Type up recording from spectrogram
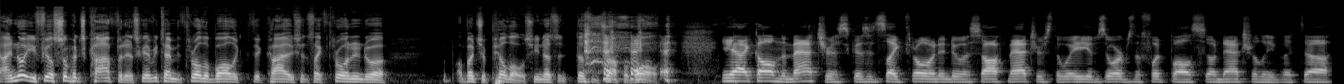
I know you feel so much confidence. Every time you throw the ball to Kyle, it's like throwing into a, a bunch of pillows. He doesn't doesn't drop a ball. yeah, I call him the mattress because it's like throwing into a soft mattress. The way he absorbs the football so naturally, but. Uh,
